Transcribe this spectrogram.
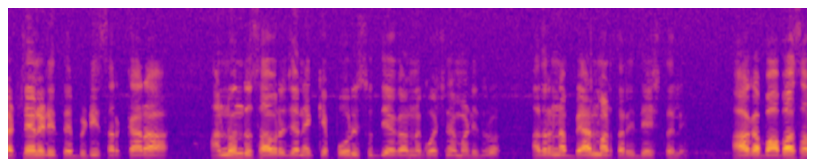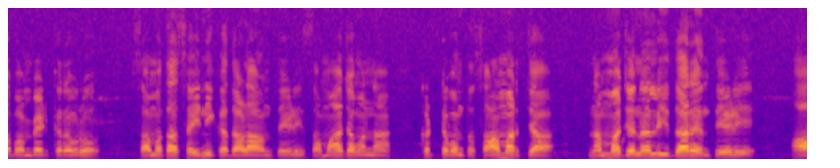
ಘಟನೆ ನಡೀತೆ ಬ್ರಿಟಿಷ್ ಸರ್ಕಾರ ಹನ್ನೊಂದು ಸಾವಿರ ಜನಕ್ಕೆ ಪೊಲೀಸ್ ಉದ್ಯೋಗವನ್ನು ಘೋಷಣೆ ಮಾಡಿದರು. ಅದನ್ನು ಬ್ಯಾನ್ ಮಾಡ್ತಾರೆ ಈ ದೇಶದಲ್ಲಿ. ಆಗ ಬಾಬಾ ಸಾಹೇಬ್ ಅಂಬೇಡ್ಕರ್ ಅವರು ಸಮತಾ ಸೈನಿಕ ದಳ ಅಂತೇಳಿ ಸಮಾಜವನ್ನು ಕಟ್ಟುವಂಥ ಸಾಮರ್ಥ್ಯ ನಮ್ಮ ಜನರಲ್ಲಿ ಇದ್ದಾರೆ ಅಂತೇಳಿ ಆ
